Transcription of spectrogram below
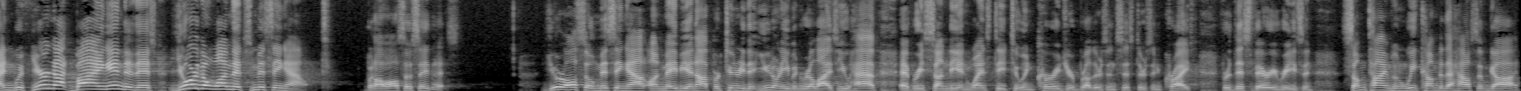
And if you're not buying into this, you're the one that's missing out. But I'll also say this you're also missing out on maybe an opportunity that you don't even realize you have every Sunday and Wednesday to encourage your brothers and sisters in Christ for this very reason. Sometimes when we come to the house of God,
